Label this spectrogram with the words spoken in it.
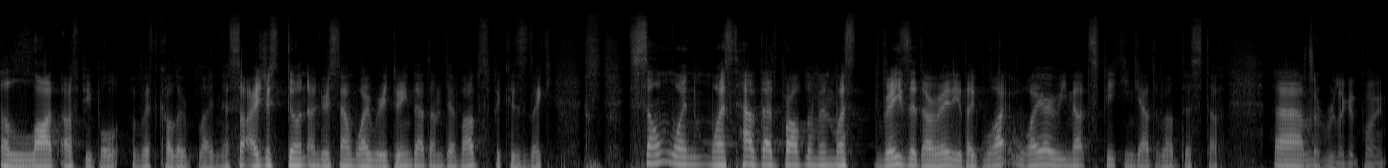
a lot of people with color blindness. So I just don't understand why we're doing that on DevOps because like someone must have that problem and must raise it already. Like why why are we not speaking out about this stuff? Um, That's a really good point.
